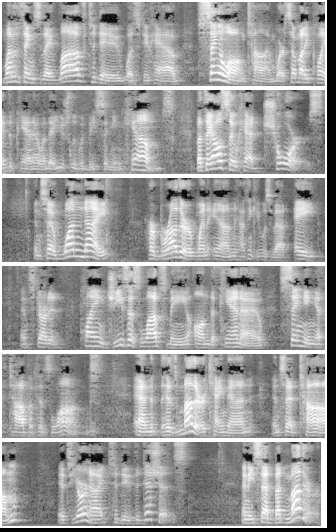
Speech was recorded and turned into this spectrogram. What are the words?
one of the things they loved to do was to have sing along time where somebody played the piano and they usually would be singing hymns. But they also had chores. And so one night, her brother went in, I think he was about eight, and started playing Jesus Loves Me on the piano, singing at the top of his lungs. And his mother came in and said, Tom, it's your night to do the dishes. And he said, But mother,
